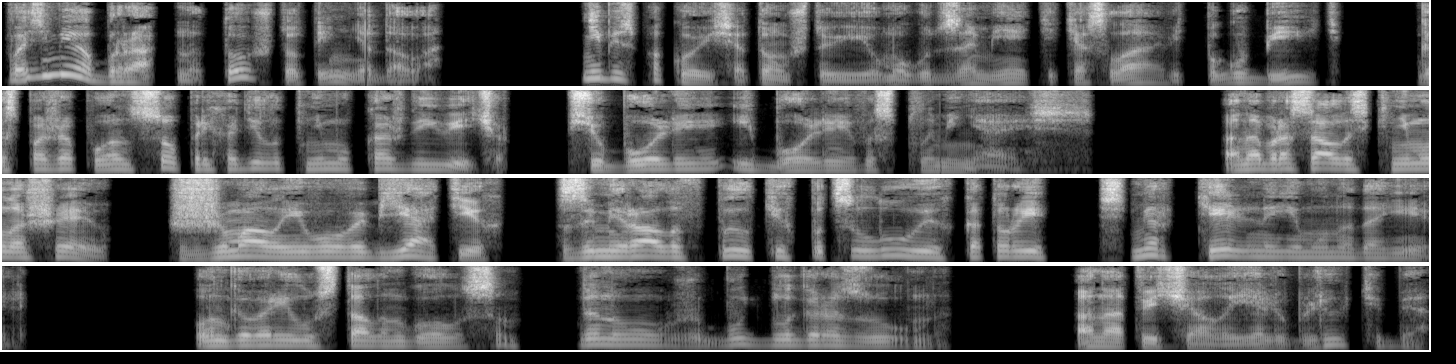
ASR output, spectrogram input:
возьми обратно то, что ты мне дала. Не беспокойся о том, что ее могут заметить, ославить, погубить». Госпожа Пуансо приходила к нему каждый вечер, все более и более воспламеняясь. Она бросалась к нему на шею, сжимала его в объятиях, замирала в пылких поцелуях, которые смертельно ему надоели. Он говорил усталым голосом, «Да ну уже, будь благоразумна». Она отвечала, «Я люблю тебя».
